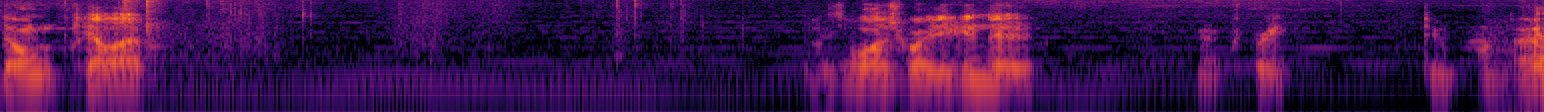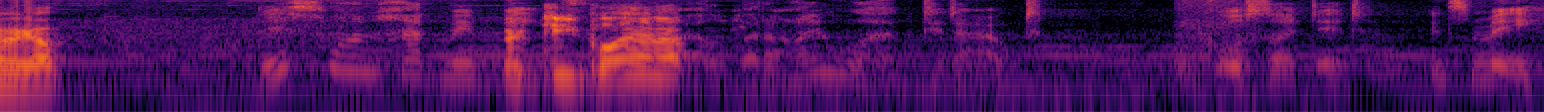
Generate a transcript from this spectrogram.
Don't kill it. Just watch what you can do. Three, two, one. There we go. This one had me beat keep for a playing up. but I worked it out. Of course I did. It's me.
